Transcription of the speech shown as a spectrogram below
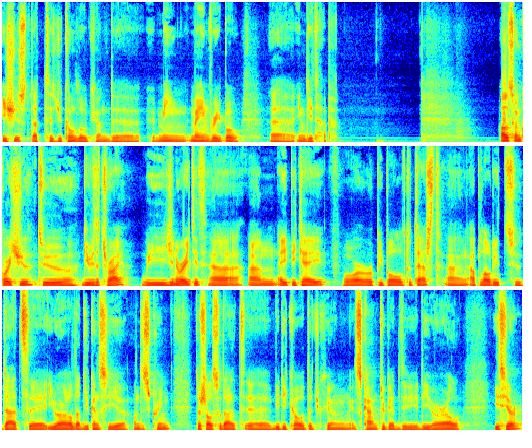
issues that you can look on the main, main repo uh, in GitHub. I also encourage you to give it a try. We generated uh, an APK for people to test and upload it to that uh, URL that you can see on the screen. There's also that uh, BD code that you can scan to get the, the URL easier.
